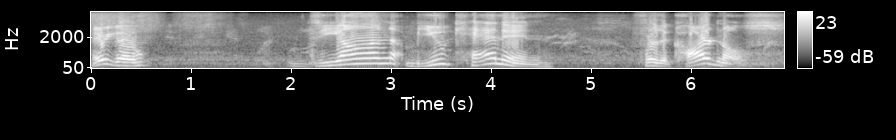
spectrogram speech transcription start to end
Here we go. Deone Bucannon for the Cardinals.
